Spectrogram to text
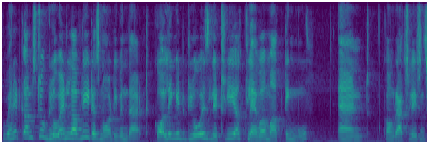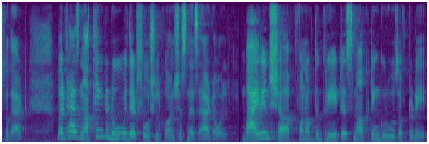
When it comes to Glow and Lovely, it is not even that. Calling it Glow is literally a clever marketing move, and Congratulations for that. But it has nothing to do with their social consciousness at all. Byron Sharp, one of the greatest marketing gurus of today,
